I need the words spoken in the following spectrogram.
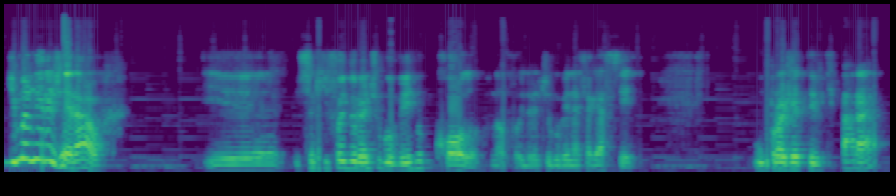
De maneira geral, e isso aqui foi durante o governo Collor, não foi durante o governo FHC. O projeto teve que parar,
